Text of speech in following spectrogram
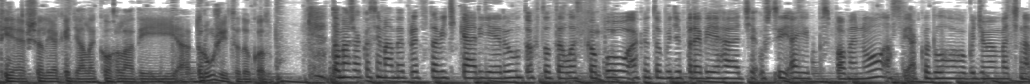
tie všelijaké ďalekohľady a družice do kozmu. Tomáš, ako si máme predstaviť kariéru tohto teleskopu, ako to bude prebiehať, už si aj spomenul, asi ako dlho ho budeme mať na,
